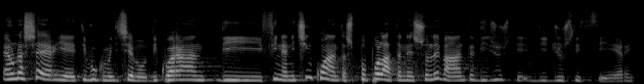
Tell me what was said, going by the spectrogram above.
È una serie TV, come dicevo, di, 40, di fine anni 50, spopolata nel sollevante di, giusti, di giustizieri.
